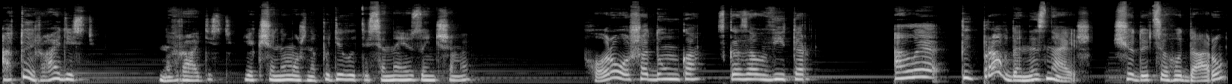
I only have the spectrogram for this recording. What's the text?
А то й радість, не в радість, якщо не можна поділитися нею з іншими. Хороша думка, сказав вітер. Але ти правда не знаєш, що до цього дару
